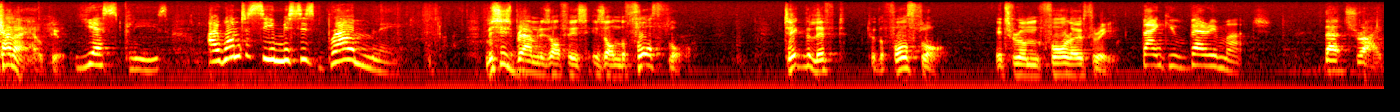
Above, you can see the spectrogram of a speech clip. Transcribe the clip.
Can I help you? Yes, please. I want to see Mrs. Bramley. Mrs. Bramley's office is on the fourth floor. Take the lift to the fourth floor. It's room 403. Thank you very much. That's right.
